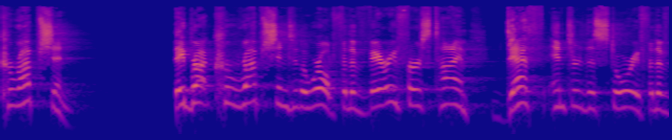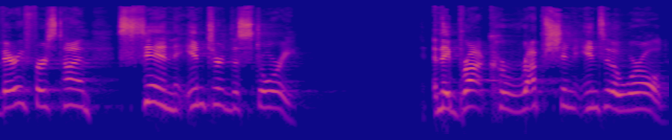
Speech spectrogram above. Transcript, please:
Corruption. They brought corruption to the world. For the very first time, death entered the story. For the very first time, sin entered the story. And they brought corruption into the world.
